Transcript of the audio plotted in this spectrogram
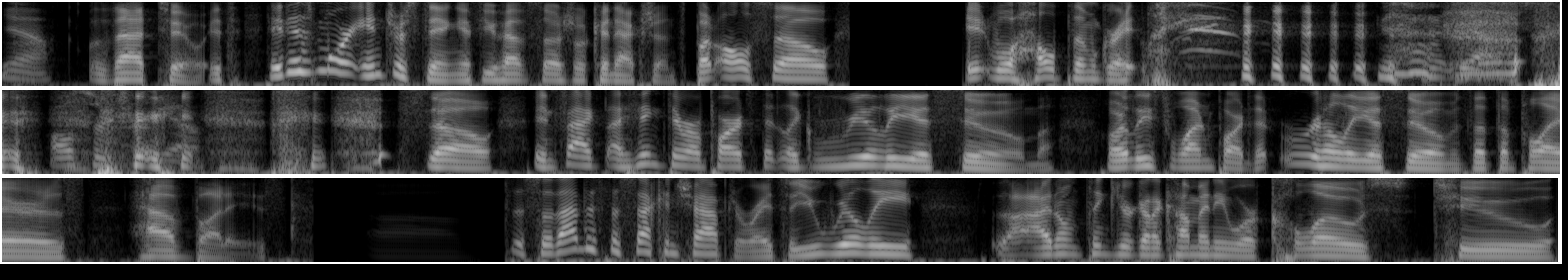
Yeah. That too. It's it is more interesting if you have social connections, but also it will help them greatly. yes. Also true. Yes. so, in fact, I think there are parts that like really assume, or at least one part that really assumes that the players have buddies. Um, so that is the second chapter, right? So you really, I don't think you're going to come anywhere close to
